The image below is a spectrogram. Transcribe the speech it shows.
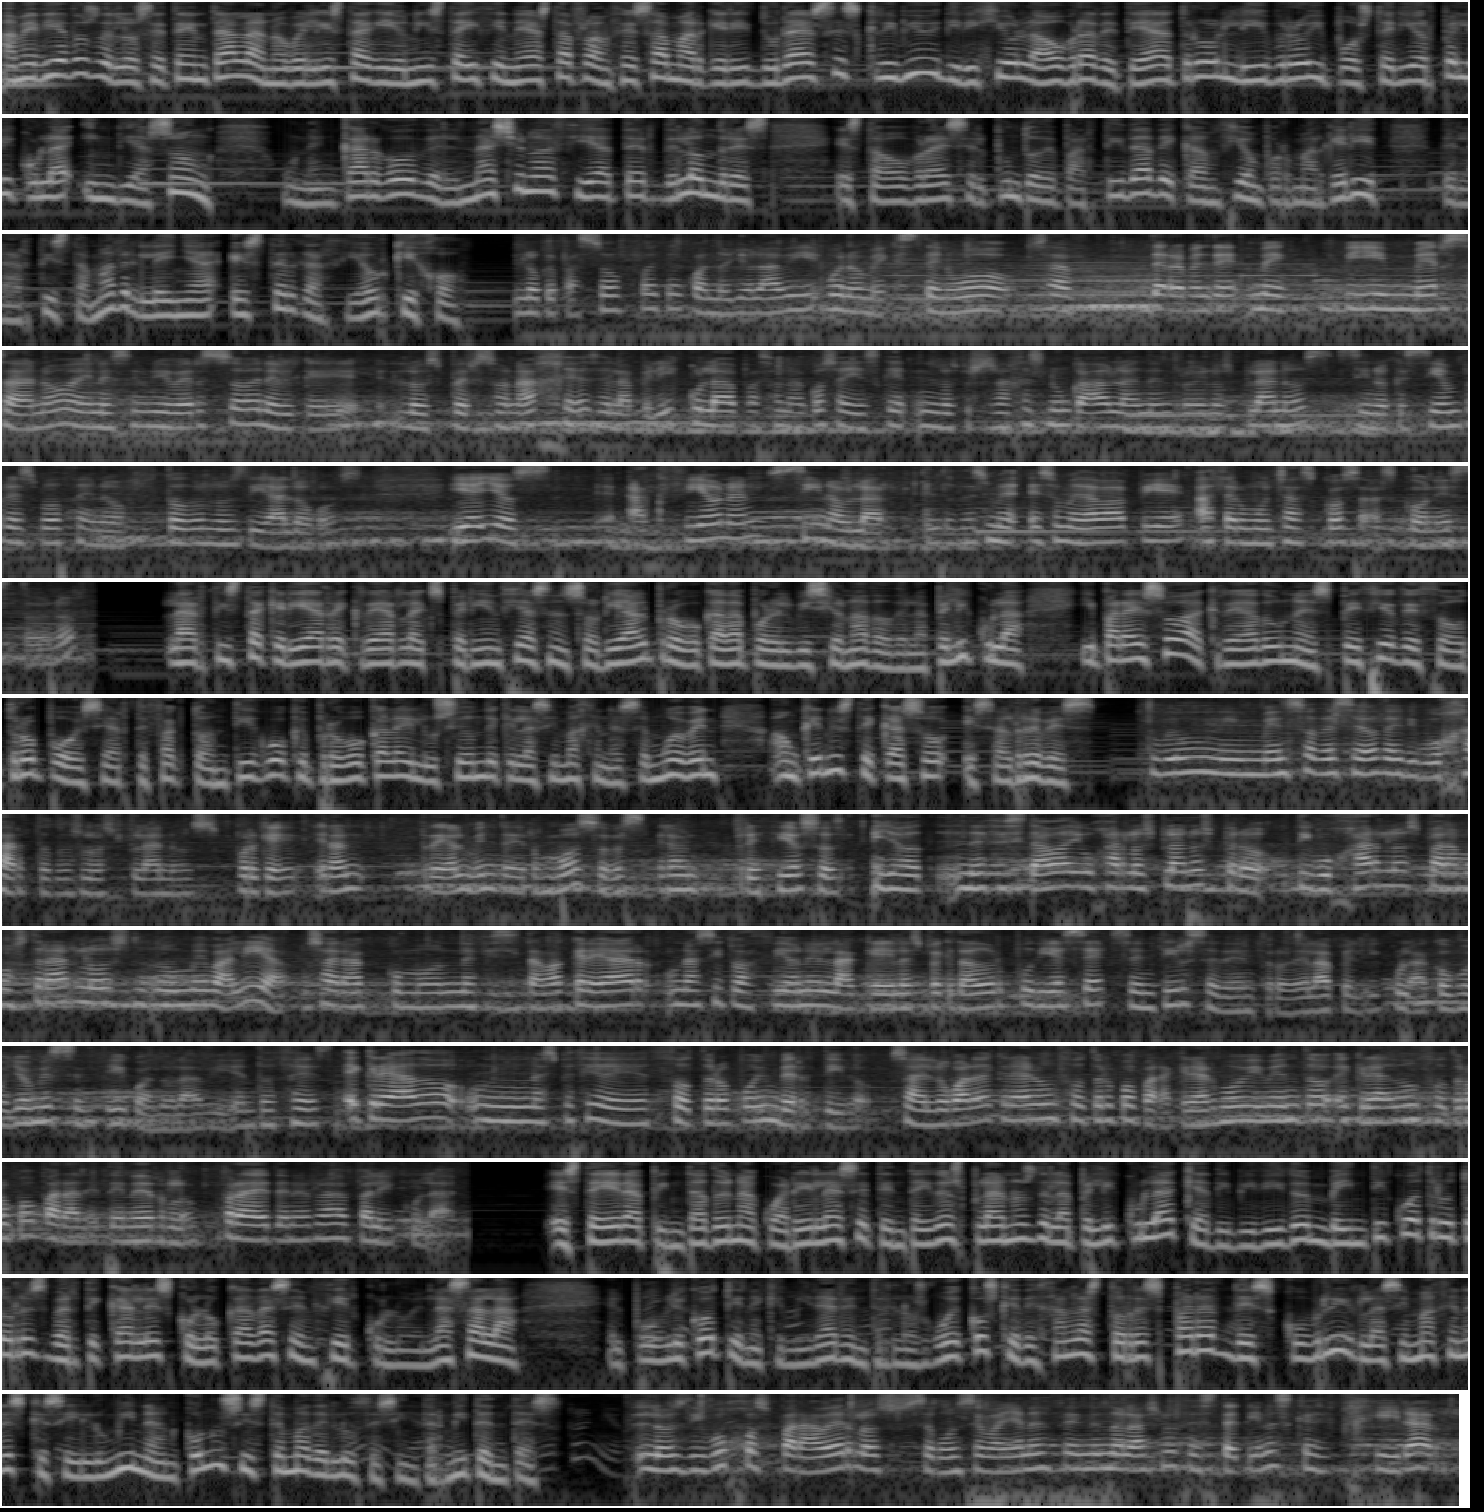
A mediados de los 70, la novelista, guionista y cineasta francesa Marguerite Duras escribió y dirigió la obra de teatro, libro y posterior película India Song, un encargo del National Theatre de Londres. Esta obra es el punto de partida de Canción por Marguerite, de la artista madrileña Esther García Urquijo. Lo que pasó fue que cuando yo la vi, bueno, me extenuó, o sea, de repente me vi inmersa ¿no? en ese universo en el que los personajes de la película pasa una cosa y es que los personajes nunca hablan dentro de los planos, sino que siempre es voz en off, todos los diálogos. Y ellos accionan sin hablar. Entonces eso me daba pie a hacer muchas cosas con esto, ¿no? La artista quería recrear la experiencia sensorial provocada por el visionado de la película y para eso ha creado una especie de zootropo, ese artefacto antiguo que provoca la ilusión de que las imágenes se mueven, aunque en este caso es al revés. Tuve un inmenso deseo de dibujar todos los planos, porque eran realmente hermosos, eran preciosos. Y yo necesitaba dibujar los planos, pero dibujarlos para mostrarlos no me valía. O sea, era como necesitaba crear una situación en la que el espectador pudiese sentirse dentro de la película, como yo me sentí cuando la vi. Entonces, he creado una especie de zotropo invertido. O sea, en lugar de crear un zotropo para crear movimiento, he creado un zotropo para detenerlo, para detener la película. Este era pintado en acuarela 72 planos de la película que ha dividido en 24 torres verticales colocadas en círculo en la sala. El público tiene que mirar entre los huecos que dejan las torres para descubrir las imágenes que se iluminan con un sistema de luces intermitentes. Los dibujos para verlos según se vayan encendiendo las luces te tienes que girar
